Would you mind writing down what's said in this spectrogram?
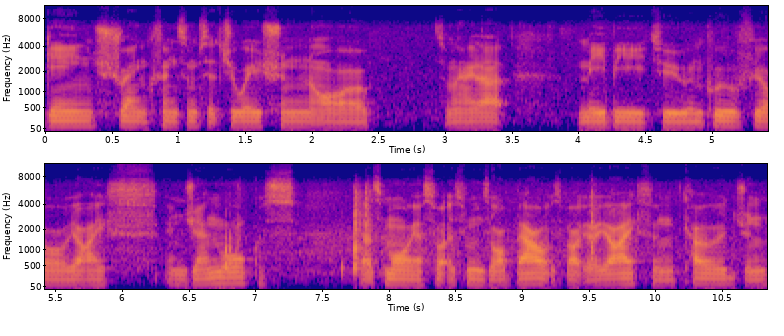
gain strength in some situation or something like that. Maybe to improve your life in general, because that's more or less what this rune's all about. It's about your life and courage and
